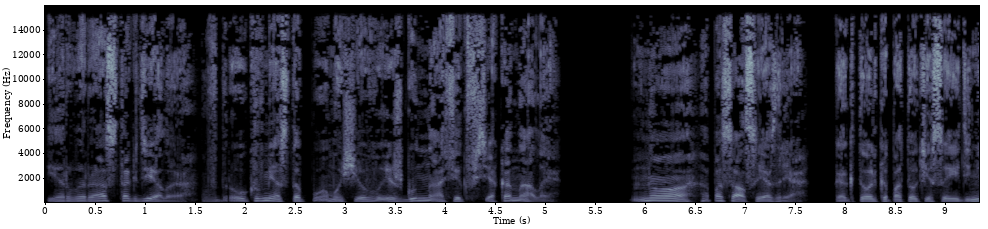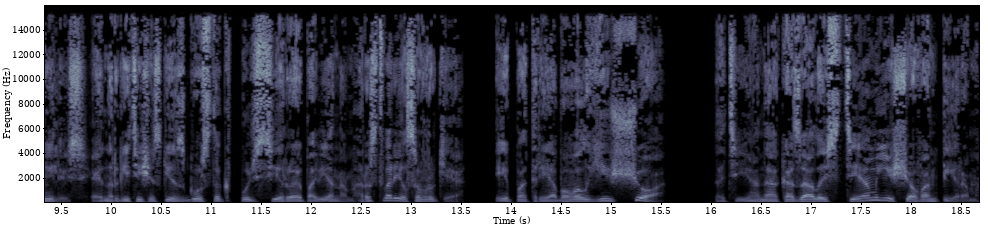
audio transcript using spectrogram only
Первый раз так делаю. Вдруг вместо помощи выжгу нафиг все каналы. Но опасался я зря. Как только потоки соединились, энергетический сгусток, пульсируя по венам, растворился в руке. И потребовал еще. Татьяна оказалась тем еще вампиром.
